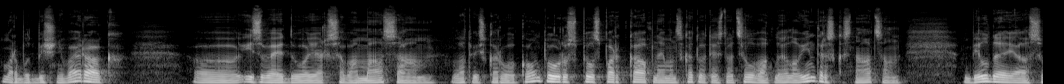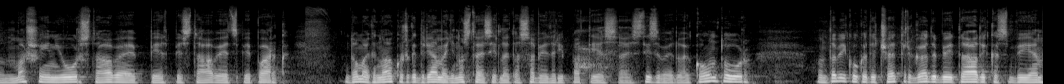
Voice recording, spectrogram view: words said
varbūt bišķiņu vairāk uh, izveidoja ar savām māsām Latvijas karoga kontūrus pilsparka kāpnēm un skatoties to cilvēku lielo interesi, kas nāca un bildējās un mašīnu jūra stāvēja pie, pie stāvvietas, pie parka. Domāju, ka nākošais gads ir jāmēģina uztaisīt, lai tā sabiedrība patiesaist. Izveidoja kontūru, un tad bija kaut kādi četri gadi, bija tādi, kas bija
